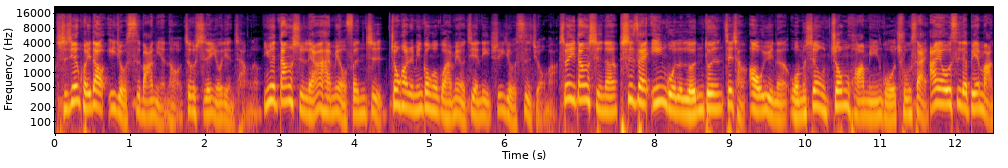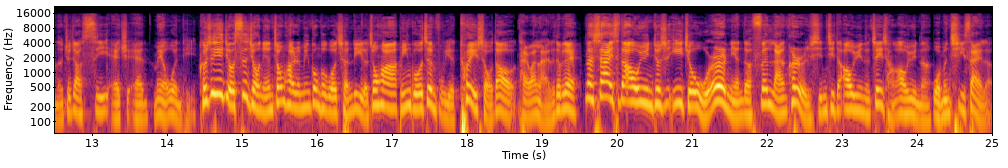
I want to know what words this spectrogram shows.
时间回到一九四八年哈，这个时间有点长了，因为当时两岸还没有分治，中华人民共和国还没有建立，是一九四九嘛，所以当时呢是在英国的伦敦这场奥运呢，我们是用中华民国出赛，IOC 的编码呢就叫 CHN，没有问题。可是，一九四九年中华人民共和国成立了，中华民国政府也退守到台湾来了。对不对？那下一次的奥运就是一九五二年的芬兰赫尔辛基的奥运呢？这场奥运呢，我们弃赛了。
